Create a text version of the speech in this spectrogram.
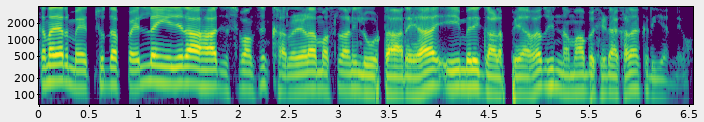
ਕਹਿੰਦਾ ਯਾਰ ਮੈਥੋਂ ਦਾ ਪਹਿਲਾਂ ਹੀ ਇਹ ਜਿਹੜਾ ਆਹ ਜਸਵੰਤ ਸਿੰਘ ਖਰੜ ਵਾਲਾ ਮਸਲਾ ਨਹੀਂ ਲੋਟ ਆ ਰਿਹਾ ਇਹ ਮੇਰੇ ਗਲ ਪਿਆ ਹੋਇਆ ਤੁਸੀਂ ਨਵਾਂ ਬਖੇੜਾ ਖੜਾ ਕਰੀ ਜਾਂਦੇ ਹੋ।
